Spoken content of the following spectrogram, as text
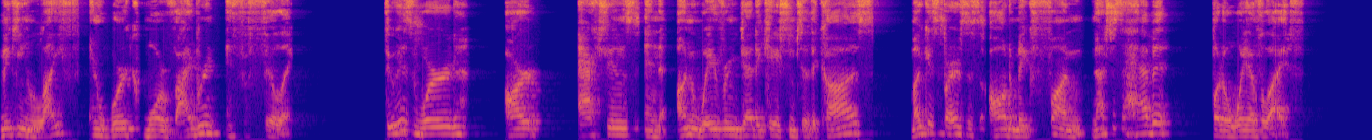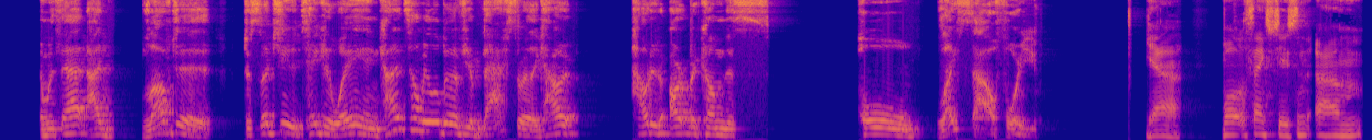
making life and work more vibrant and fulfilling. Through his word, art, actions, and unwavering dedication to the cause, Mike inspires us all to make fun not just a habit, but a way of life. And with that, I'd love to just let you take it away and kind of tell me a little bit of your backstory. Like how how did art become this whole lifestyle for you? Yeah. Well, thanks, Jason. Um,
